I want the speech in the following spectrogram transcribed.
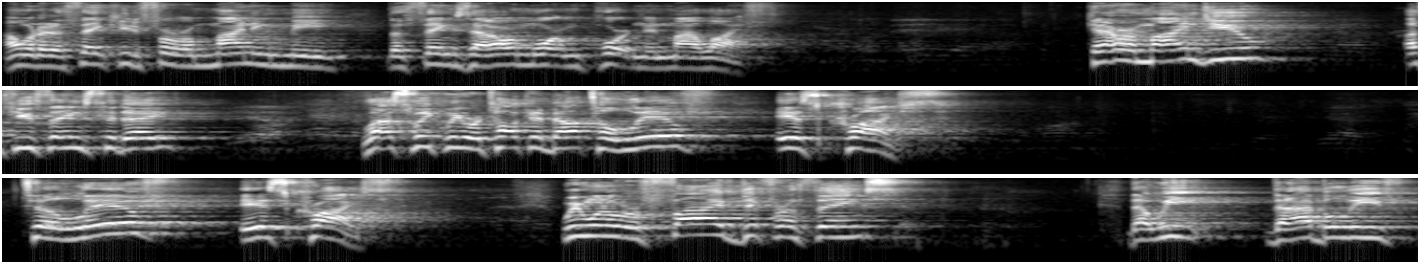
I wanted to thank you for reminding me the things that are more important in my life. Can I remind you a few things today? Last week we were talking about to live is Christ. To live is Christ. We went over five different things that we that I believe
